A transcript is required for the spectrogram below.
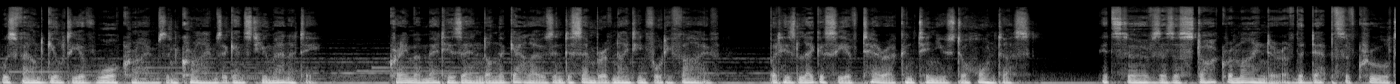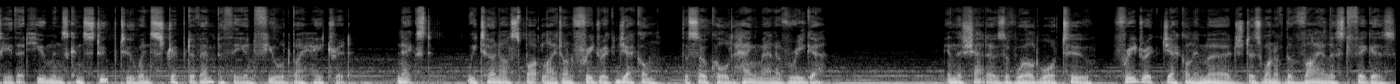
was found guilty of war crimes and crimes against humanity. Kramer met his end on the gallows in December of 1945, but his legacy of terror continues to haunt us. It serves as a stark reminder of the depths of cruelty that humans can stoop to when stripped of empathy and fueled by hatred. Next, we turn our spotlight on Friedrich Jeckeln, the so-called hangman of Riga. In the shadows of World War II, Friedrich Jeckeln emerged as one of the vilest figures,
